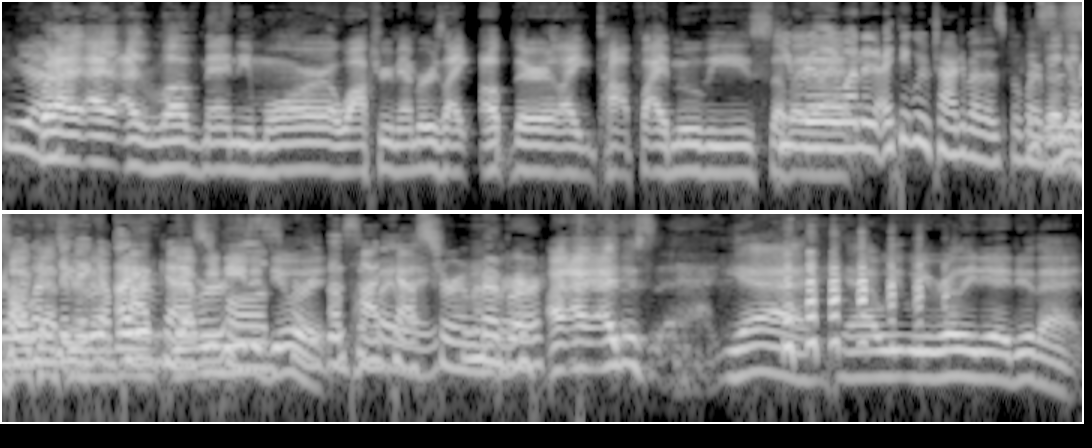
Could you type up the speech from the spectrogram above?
Yeah. But I, I I love Mandy Moore. A Walk to Remember is like up there, like top five movies. Stuff he like really that. wanted. I think we've talked about this before. But he really wanted to make a Remember. I podcast Yeah, we need to do it. a this in my podcast to remember. Remember. I, I I just yeah yeah we we really need to do that.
